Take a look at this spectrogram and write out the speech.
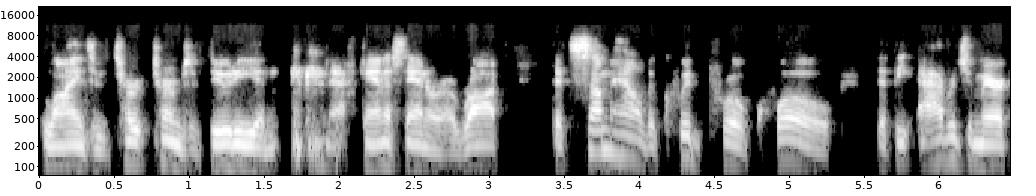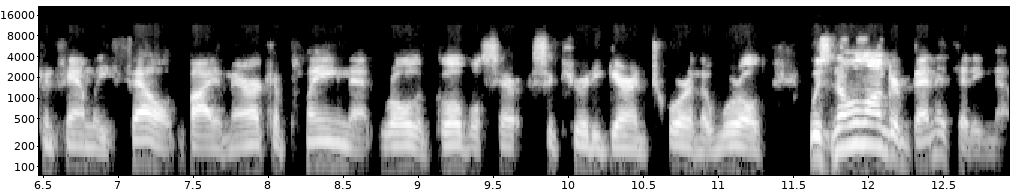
lines of ter- terms of duty in Afghanistan or Iraq, that somehow the quid pro quo that the average American family felt by America playing that role of global security guarantor in the world was no longer benefiting them.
